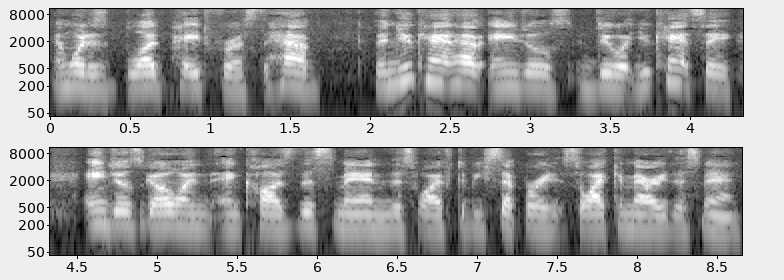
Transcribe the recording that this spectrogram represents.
and what his blood paid for us to have, then you can't have angels do it. You can't say, angels go and, and cause this man and this wife to be separated so I can marry this man.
